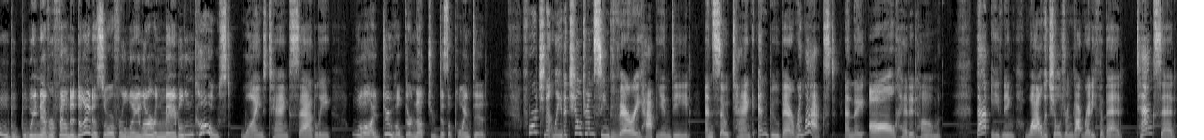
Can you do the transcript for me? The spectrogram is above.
Oh, but, but we never found a dinosaur for Layla and Mabel and Coast, whined Tank sadly. Well, I do hope they're not too disappointed. Fortunately, the children seemed very happy indeed, and so Tank and Boo Bear relaxed, and they all headed home. That evening, while the children got ready for bed, Tank said,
